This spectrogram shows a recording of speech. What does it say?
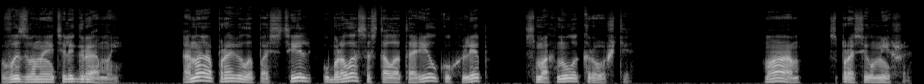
вызванная телеграммой. Она оправила постель, убрала со стола тарелку, хлеб, смахнула крошки. «Мам», — спросил Миша,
